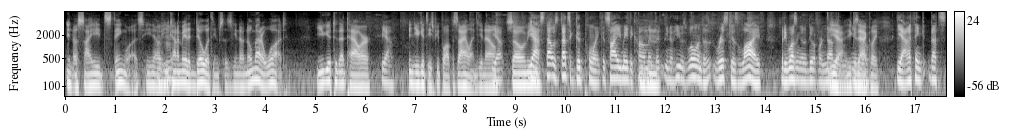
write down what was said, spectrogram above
you know Sayid's thing was. You know, he Mhm. kind of made a deal with him. Says, you know, no matter what, you get to that tower Yeah. And you get these people off this island. You know. Yep. So I mean, yes, that was that's a good point. Because Kasai made the comment Mhm. that you know he was willing to risk his life, but he wasn't going to do it for nothing. yeah, you know? exactly. Yeah, I think that's.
